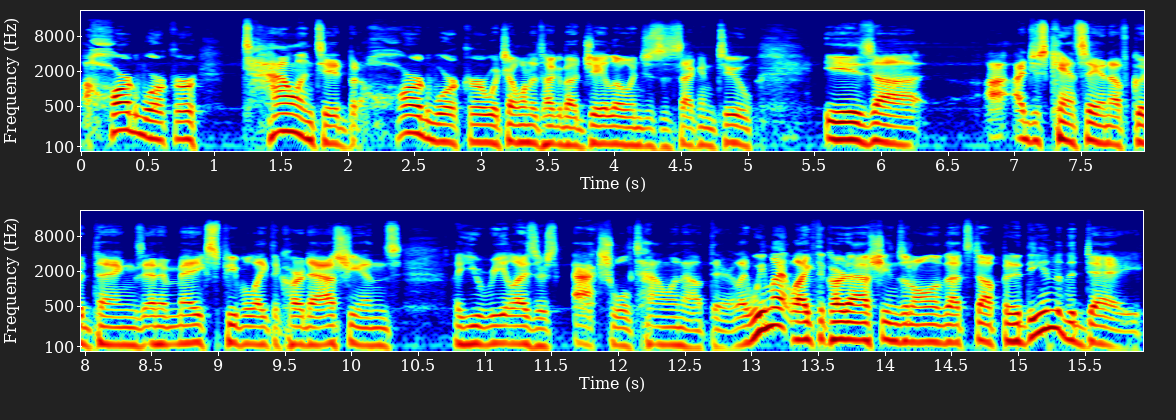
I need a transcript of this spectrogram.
a hard worker, talented but a hard worker, which I want to talk about J Lo in just a second too, is uh, I just can't say enough good things, and it makes people like the Kardashians like you realize there's actual talent out there. Like we might like the Kardashians and all of that stuff, but at the end of the day,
